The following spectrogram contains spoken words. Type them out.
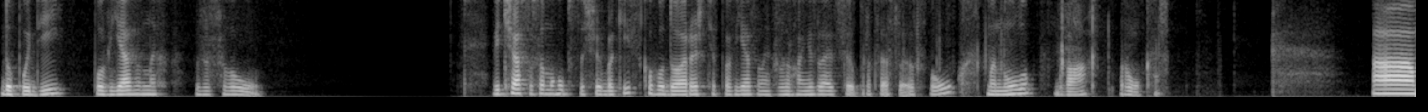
до подій, пов'язаних з СВУ. Від часу самогубства Щербаківського до арештів, пов'язаних з організацією процесу СВУ, минуло два роки. А,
